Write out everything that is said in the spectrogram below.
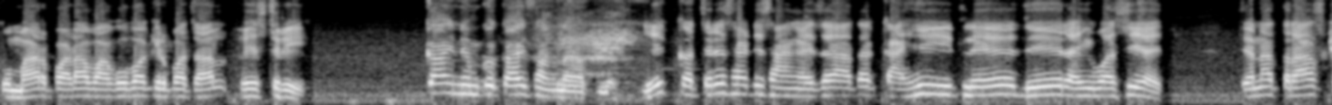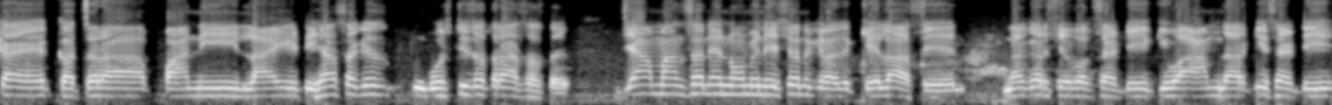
कुंभारपाडा वाघोबा कृपाचाल फेज थ्री काय नेमकं काय सांगणार आपलं? हे कचऱ्यासाठी सांगायचं. आता काही इथले जे रहिवासी आहेत त्यांना त्रास काय आहे? कचरा पाणी लाइट ह्या सगळ्या गोष्टीचा त्रास असतोय. ज्या माणसाने नॉमिनेशन केलं असेल नगरसेवकसाठी किंवा आमदारकीसाठी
